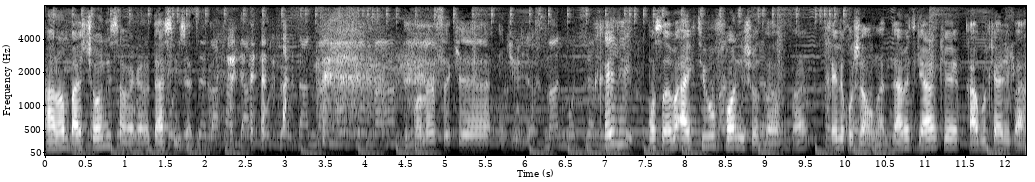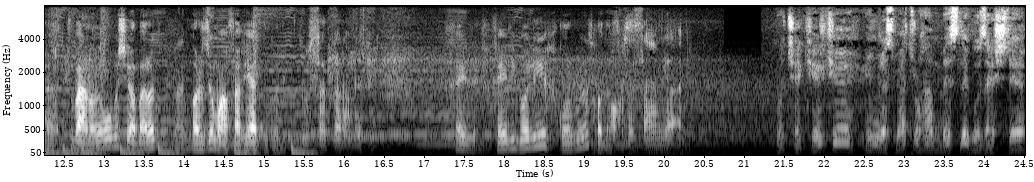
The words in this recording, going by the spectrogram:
الان بچه ها نیستم اگر دست می‌زدی خلاصه که اینجوری هست خیلی مصاحبه اکتیو و فانی شد و من خیلی خوشم اومد. دمت گرم که قبول کردی بر... تو برنامه ما باشی و برات آرزو موفقیت می‌کنی. دوستت دارم رفیق. خیلی خیلی گلی. قربونت خدا مخلصم یا علی. متشکر که این قسمت رو هم مثل گذشته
